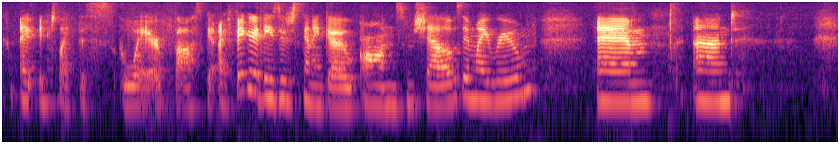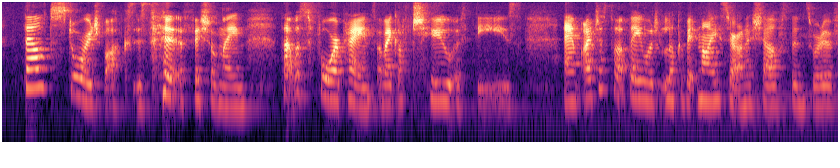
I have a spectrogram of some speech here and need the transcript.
come out into like this square basket. I figured these are just gonna go on some shelves in my room. Um, and felt storage box is the official name. That was four pounds and I got two of these. Um, I just thought they would look a bit nicer on a shelf than sort of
